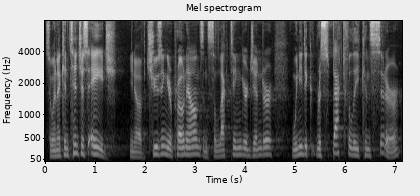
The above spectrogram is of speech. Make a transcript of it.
So, in a contentious age, you know, of choosing your pronouns and selecting your gender, we need to respectfully consider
